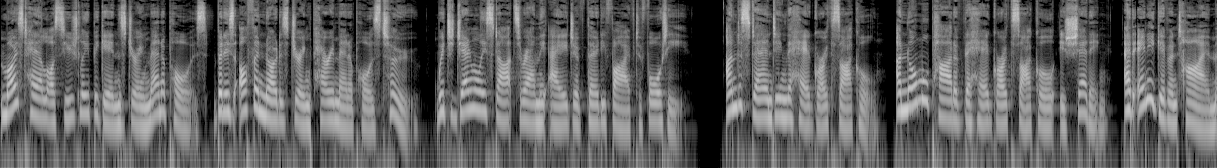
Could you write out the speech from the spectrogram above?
most hair loss usually begins during menopause, but is often noticed during perimenopause too, which generally starts around the age of 35 to 40. Understanding the hair growth cycle. A normal part of the hair growth cycle is shedding. At any given time,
